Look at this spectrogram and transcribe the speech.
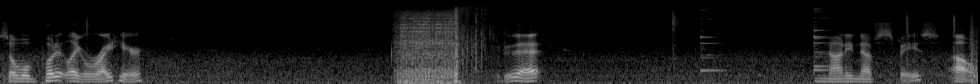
So we'll put it like right here. We'll do that. Not enough space. Oh.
